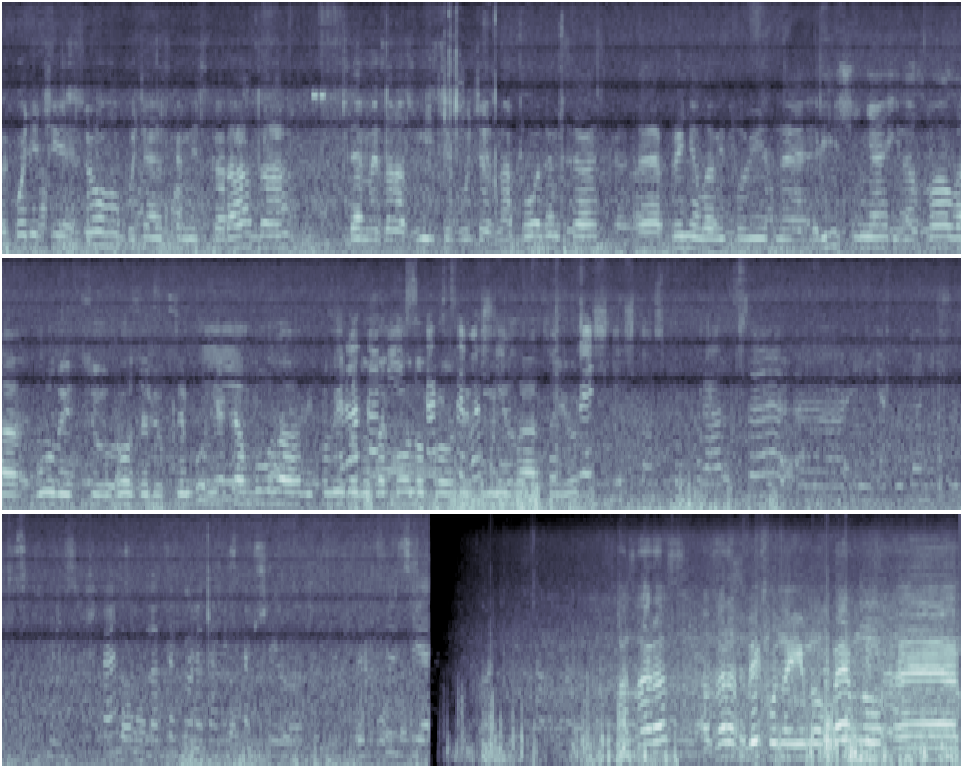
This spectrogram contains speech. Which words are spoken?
Виходячи з цього, Бучанська міська рада, де ми зараз в місті Буча знаходимося, е, прийняла відповідне рішення і назвала вулицю Рози Люксембург, яка була відповідно до закону про декомунізацію. decyzję А зараз, а зараз виконаємо певну е,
